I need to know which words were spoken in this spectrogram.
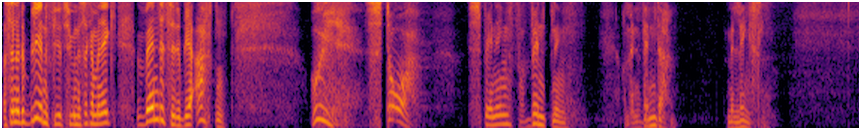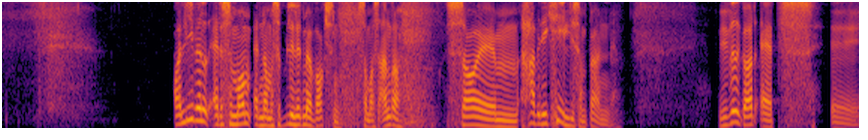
Og så når det bliver den 24. så kan man ikke vente til det bliver aften. Ui, stor spænding, forventning. Og man venter med længsel. Og alligevel er det som om, at når man så bliver lidt mere voksen, som os andre, så øhm, har vi det ikke helt ligesom børnene. Vi ved godt, at øh,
